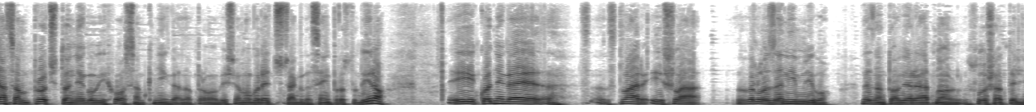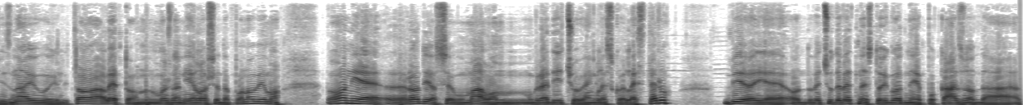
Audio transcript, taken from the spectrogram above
ja sam pročitao njegovih osam knjiga, zapravo više mogu reći čak da sam i prostudirao i kod njega je eh, stvar išla vrlo zanimljivo. Ne znam, to vjerojatno slušatelji znaju ili to, ali eto, možda nije loše da ponovimo. On je e, rodio se u malom gradiću u Engleskoj Lesteru. Bio je od, već u 19. godini je pokazao da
